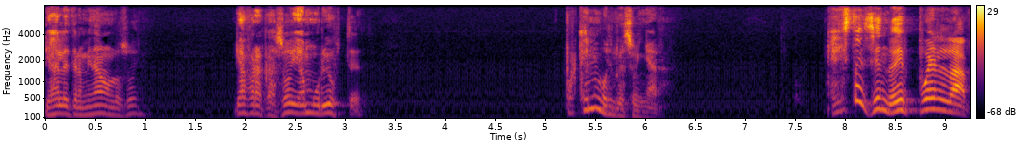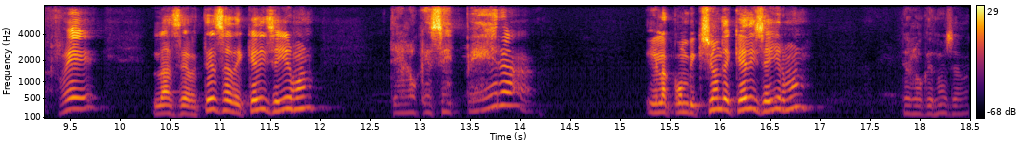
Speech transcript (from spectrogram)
Ya se le terminaron los sueños. Ya fracasó, ya murió usted. ¿Por qué no vuelve a soñar? ¿Qué está diciendo? Es pues la fe, la certeza de qué dice ahí, hermano? De lo que se espera. ¿Y la convicción de qué dice ahí, hermano? De lo que no se ve.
